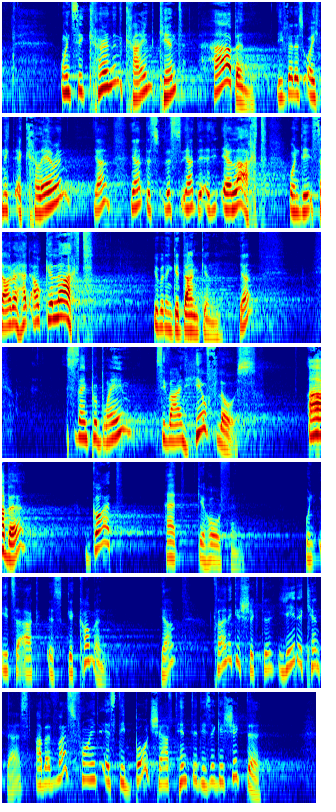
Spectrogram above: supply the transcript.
Und sie können kein Kind haben. Ich werde es euch nicht erklären, ja? Ja, das, das, ja, er lacht. Und die Sarah hat auch gelacht über den Gedanken. Ja? Es ist ein Problem, sie waren hilflos. Aber Gott hat geholfen. Und Isaac ist gekommen. Ja? Kleine Geschichte, jeder kennt das. Aber was, Freund, ist die Botschaft hinter dieser Geschichte?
